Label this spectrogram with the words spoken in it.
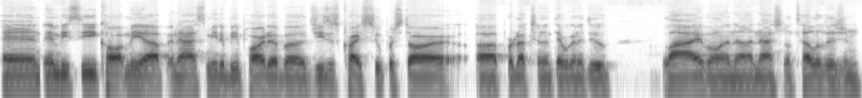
And NBC called me up and asked me to be part of a Jesus Christ Superstar uh, production that they were going to do live on uh, national television.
